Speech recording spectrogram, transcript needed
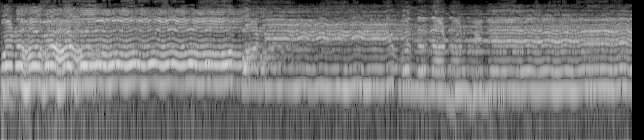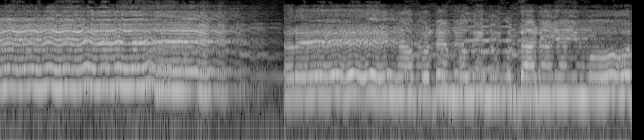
પણ હવે હાલો પાણી વનના ઢૂંઢજે અરે આપણે મળીને ઉડાડીએ મોર.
